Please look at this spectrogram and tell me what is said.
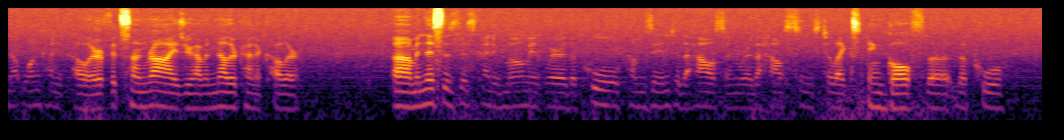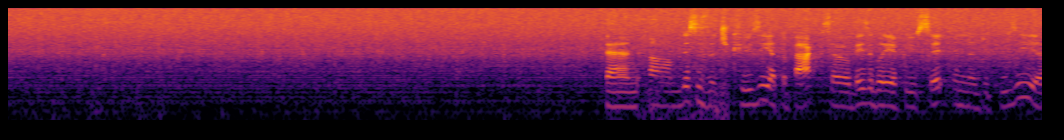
not one kind of color. If it's sunrise, you have another kind of color. Um, and this is this kind of moment where the pool comes into the house and where the house seems to like engulf the, the pool. And um, this is the jacuzzi at the back. So basically, if you sit in the jacuzzi, uh,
